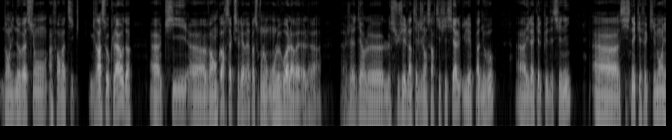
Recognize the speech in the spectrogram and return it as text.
dans l'innovation informatique grâce au cloud euh, qui va encore s'accélérer parce qu'on le voit la, j'allais dire le, sujet de l'intelligence artificielle il est pas nouveau, il a quelques décennies. Si ce n'est qu'effectivement, il,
